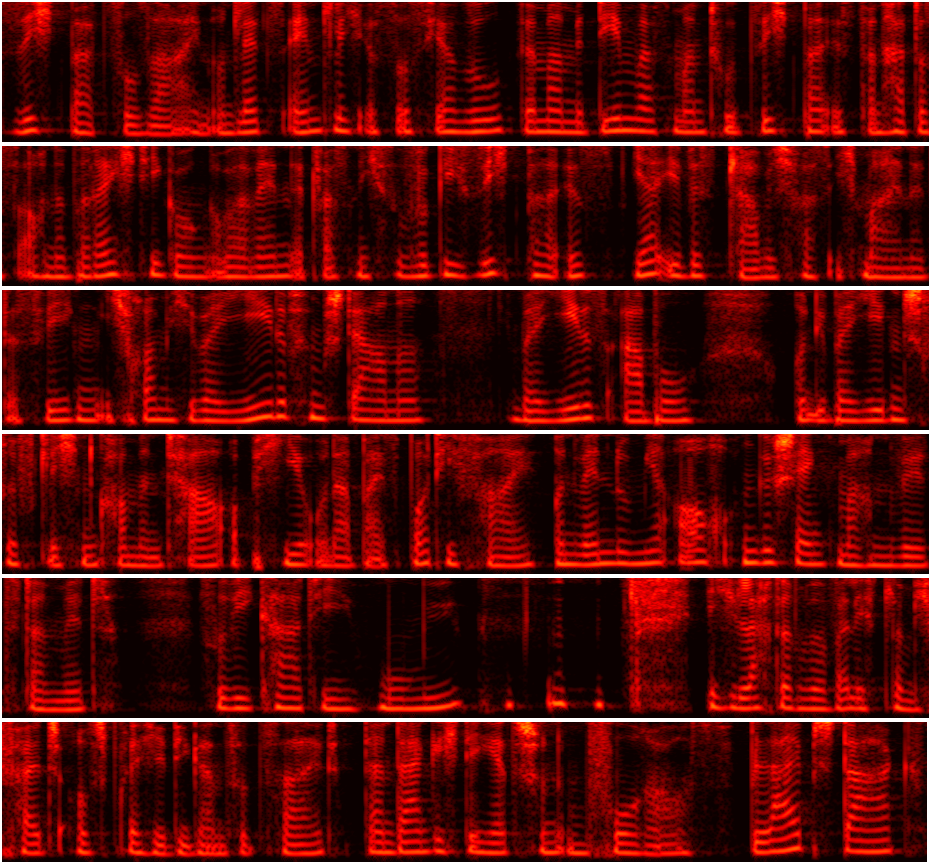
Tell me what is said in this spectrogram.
sichtbar zu sein. Und letztendlich ist es ja so, wenn man mit dem, was man tut, sichtbar ist, dann hat das auch eine Berechtigung. Aber wenn etwas nicht so wirklich sichtbar ist, ja, ihr wisst, glaube ich, was ich meine. Deswegen, ich freue mich über jede fünf Sterne, über jedes Abo und über jeden schriftlichen Kommentar, ob hier oder bei Spotify. Und wenn du mir auch ein Geschenk machen willst damit, so wie Kati Mumü. Ich lache darüber, weil ich es, glaube ich, falsch ausspreche die ganze Zeit. Dann danke ich dir jetzt schon im Voraus. Bleib stark,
